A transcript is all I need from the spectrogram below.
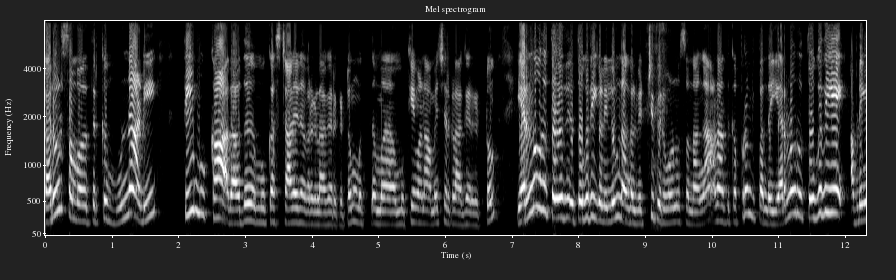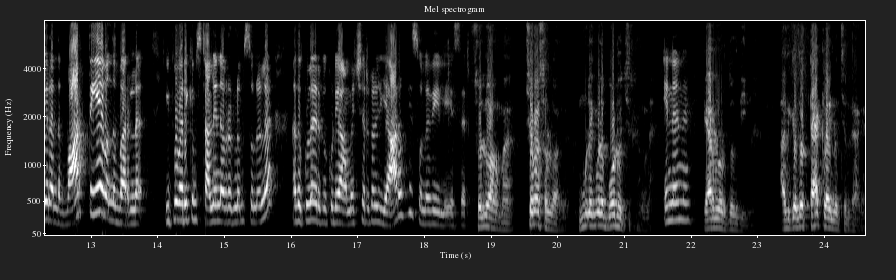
கரூர் சம்பவத்திற்கு முன்னாடி திமுக அதாவது மு க ஸ்டாலின் அவர்களாக இருக்கட்டும் முக்கியமான அமைச்சர்களாக இருக்கட்டும் இருநூறு தொகுதி தொகுதிகளிலும் நாங்கள் வெற்றி பெறுவோம்னு சொன்னாங்க. ஆனா அதுக்கப்புறம் இப்ப அந்த இருநூறு தொகுதியே அப்படிங்கிற அந்த வார்த்தையே வந்து வரல. இப்ப வரைக்கும் ஸ்டாலின் அவர்களும் சொல்லல. அதுக்குள்ள இருக்கக்கூடிய அமைச்சர்கள் யாருமே சொல்லவே இல்லையே சார் சொல்லுவாங்கம்மா. நிச்சயமா சொல்லுவாங்க. உங்களுக்கு கூட போர்டு வச்சிருக்காங்களே. என்னன்னு? இரநூறு தொகுதின்னு. அதுக்கு ஏதோ டேக் லைன் வச்சிருக்காங்க.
